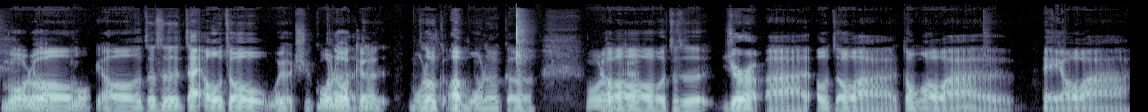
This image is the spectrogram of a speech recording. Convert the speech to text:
摩洛，然后就是在欧洲，我有去过摩洛哥，摩洛哥，哦，摩洛哥，然后就是 Europe 啊，欧洲啊，东欧啊，北欧啊，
